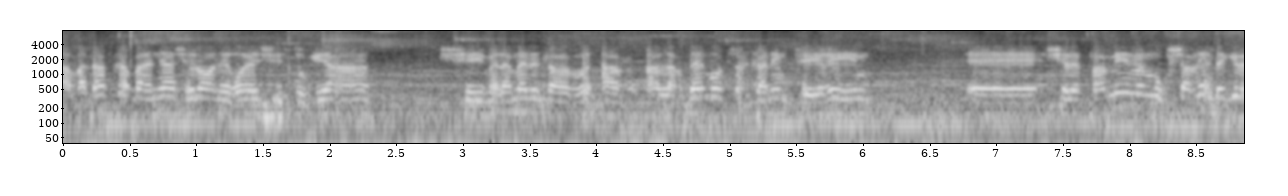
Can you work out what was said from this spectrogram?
אבל דווקא בעניין שלו אני רואה איזושהי סוגיה שהיא מלמדת על, הרבה מאוד שחקנים צעירים אה, שלפעמים הם מוכשרים בגיל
